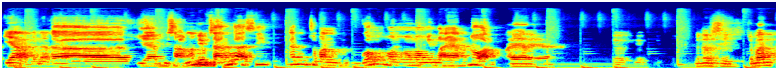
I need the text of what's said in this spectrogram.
Ya benar. Eh, ya bisa enggak Game- bisa enggak sih? Kan cuman gue mau ngomongin layar doang. Layar ya. Oke oke oke. bener sih. Cuman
